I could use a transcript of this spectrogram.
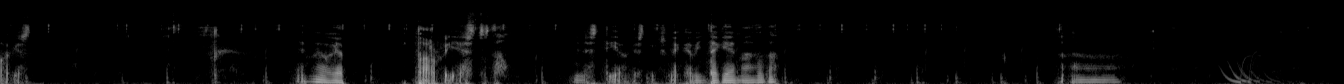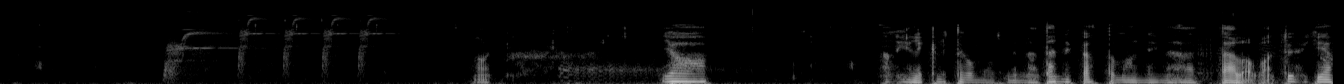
Oikeesti. Emme oikein tarvii edes tota. Minä tiedä oikeesti, miksi me kävin tekemään tätä. Uh, Noin. Ja... No niin, eli nyt kun muut mennään tänne katsomaan, niin nähdään, että täällä on vain tyhjiä.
